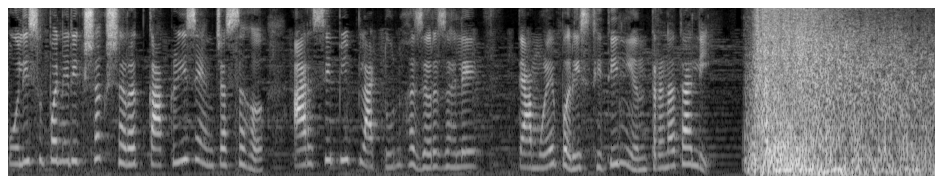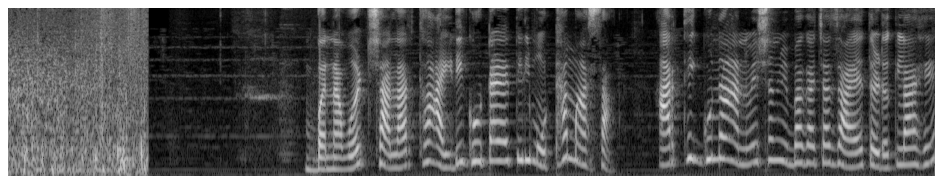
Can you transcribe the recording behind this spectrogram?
पोलीस उपनिरीक्षक शरद काकळीज यांच्यासह आर सी पी प्लाटून हजर झाले. त्यामुळे परिस्थिती नियंत्रणात आली. बनावट शालार्थ आय डी घोटाळ्यातील मोठा मासा आर्थिक गुन्हा अन्वेषण विभागाच्या जाळ्यात अडकला आहे.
